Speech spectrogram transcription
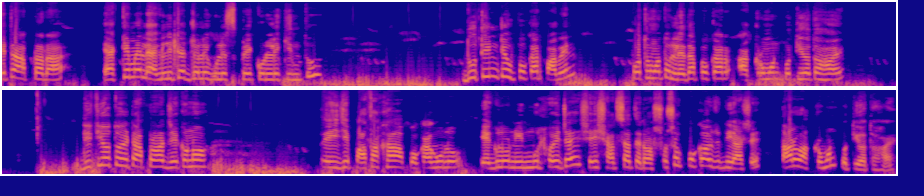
এটা আপনারা এক এম এল, এক লিটার জলে গুলে স্প্রে করলে কিন্তু দু তিনটে উপকার পাবেন। প্রথমত লেদা পোকার আক্রমণ প্রতিহত হয়। দ্বিতীয়ত এটা আপনারা যে কোনো এই যে পাতা খাওয়া পোকাগুলো, এগুলো নির্মূল হয়ে যায়। সেই সাথে সাথে রসশোষক পোকাও যদি আসে, তারও আক্রমণ প্রতিহত হয়।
